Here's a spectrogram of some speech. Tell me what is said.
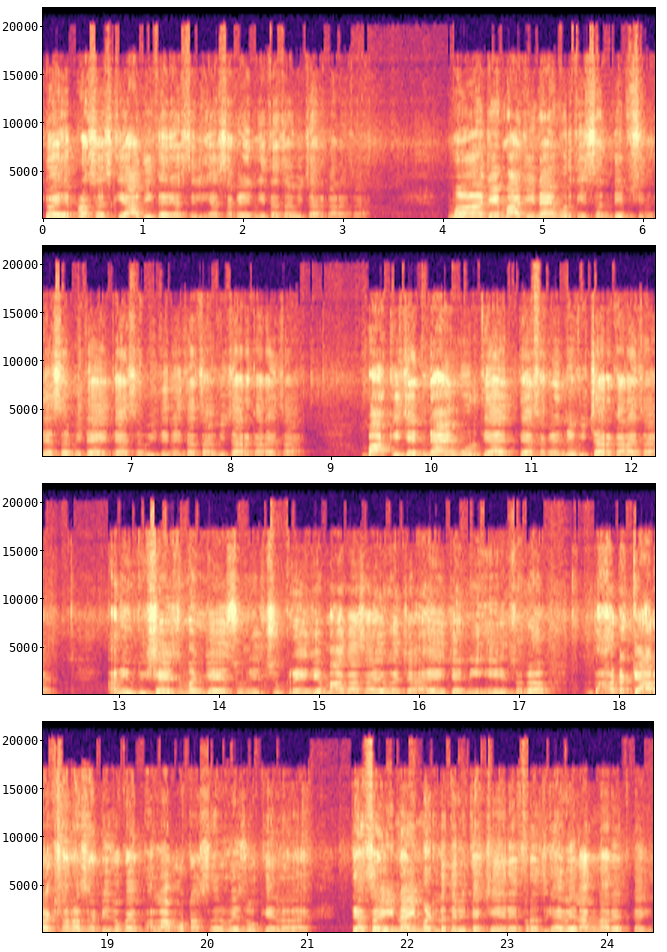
किंवा हे प्रशासकीय अधिकारी असतील ह्या सगळ्यांनी त्याचा विचार करायचा आहे. मग जे माजी न्यायमूर्ती संदीप शिंदे समिती आहे त्या समितीने त्याचा विचार करायचा आहे. बाकीचे न्यायमूर्ती आहेत त्या सगळ्यांनी विचार करायचा आहे. आणि विशेष म्हणजे सुनील शुक्रे जे मागास आयोगाचे आहे ज्यांनी हे सगळं दहा टक्के आरक्षणासाठी जो काही भला मोठा सर्वे जो केलेला आहे त्याचाही नाही म्हटलं तरी त्याचे रेफरन्स घ्यावे लागणार आहेत काही.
